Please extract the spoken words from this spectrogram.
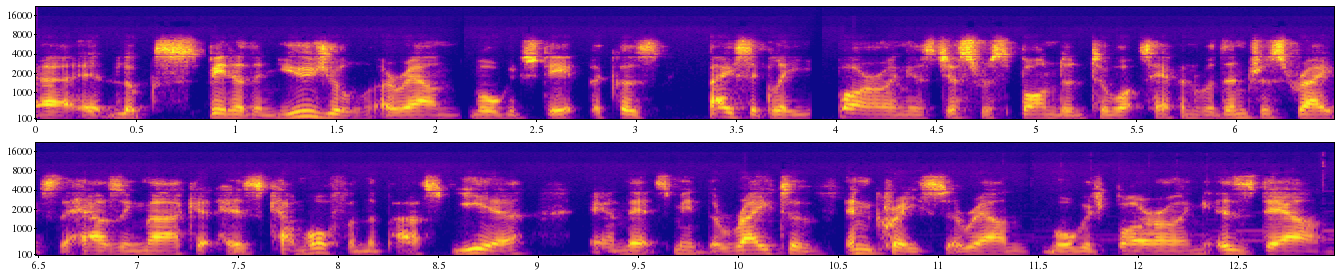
uh, it looks better than usual around mortgage debt because basically borrowing has just responded to what's happened with interest rates. The housing market has come off in the past year, and that's meant the rate of increase around mortgage borrowing is down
